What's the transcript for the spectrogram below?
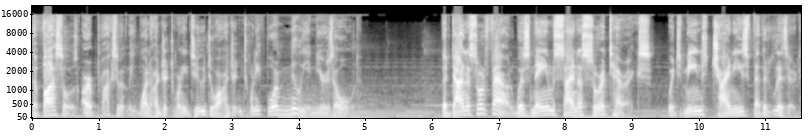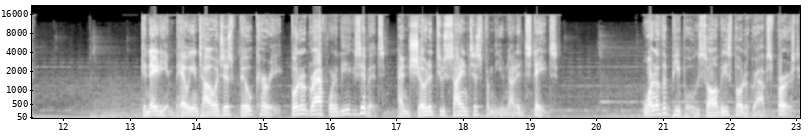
The fossils are approximately 122 to 124 million years old. The dinosaur found was named Sinosauropteryx, which means Chinese feathered lizard. Canadian paleontologist Phil Currie photographed one of the exhibits and showed it to scientists from the United States. One of the people who saw these photographs first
